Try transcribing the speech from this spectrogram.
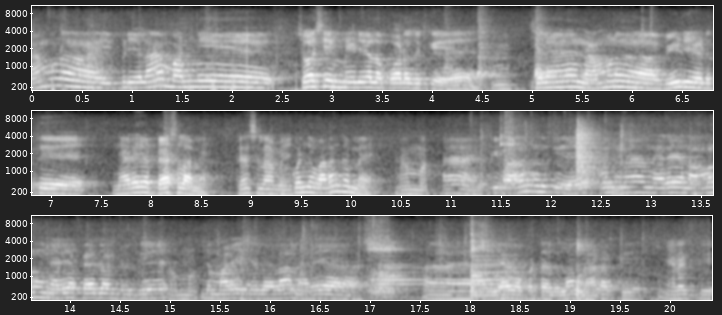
நம்மளும் இப்படியெல்லாம் பண்ணி சோஷியல் மீடியாவில் போடுறதுக்கு சில நம்மளும் வீடியோ எடுத்து நிறைய பேசலாமே. பேசலாமே. கொஞ்சம் வதங்கமே ஆமாம் ஆ இப்படி வதங்கிறதுக்கு கொஞ்ச நேரம் நிறைய நம்மளும் நிறைய பேச வேண்டியிருக்கு ஆமா. இந்த மலேசியாலலாம் நிறைய ஏகப்பட்டதெல்லாம் நடக்கு. நடக்கு.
